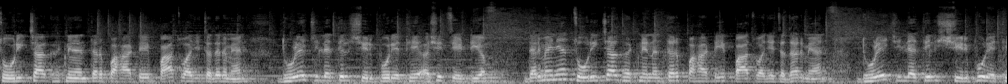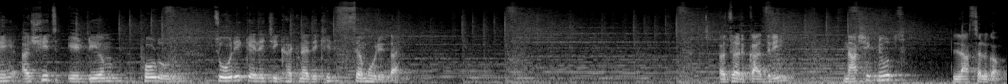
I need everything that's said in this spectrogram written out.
चोरीच्या घटनेनंतर पहाटे पाच वाजेच्या दरम्यान धुळे जिल्ह्यातील शिरपूर येथे अशीच ए टी एम. दरम्यान या चोरीच्या घटनेनंतर पहाटे पाच वाजेच्या दरम्यान धुळे जिल्ह्यातील शिरपूर येथे अशीच ए टी एम फोडून चोरी केल्याची घटना देखील समोर येत आहे. अझर कादरी नाशिक न्यूज लासलगाव.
